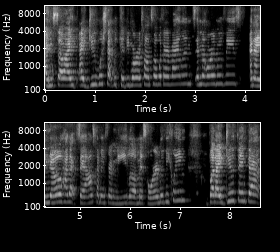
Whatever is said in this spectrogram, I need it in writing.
And so I, I do wish that we could be more responsible with our violence in the horror movies. And I know how that sounds coming from me, little Miss Horror Movie Queen. But I do think that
